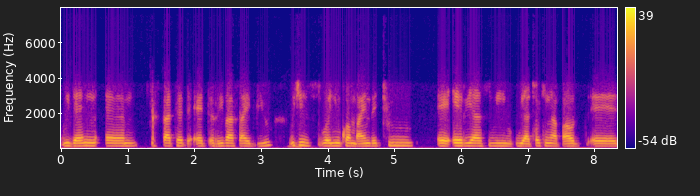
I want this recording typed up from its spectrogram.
we then um, started at Riverside View, which is when you combine the two uh, areas, we, we are talking about uh,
